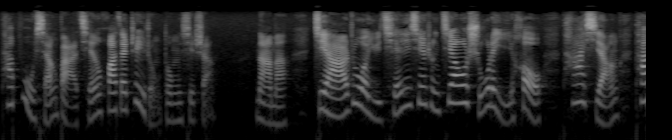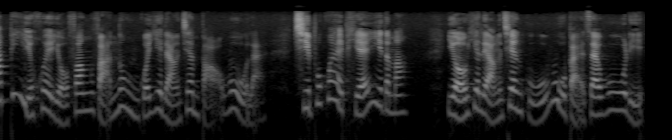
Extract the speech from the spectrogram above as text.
他不想把钱花在这种东西上。那么，假若与钱先生交熟了以后，他想他必会有方法弄过一两件宝物来，岂不怪便宜的吗？有一两件古物摆在屋里，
